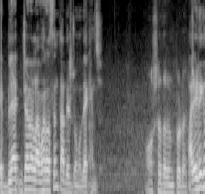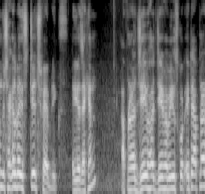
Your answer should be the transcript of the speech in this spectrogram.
এই ব্ল্যাক যারা লাভার আছেন তাদের জন্য দেখেন। অসাধারণ প্রোডাক্ট আর এটা কিন্তু শাকেল ভাই স্টেজ ফ্যাব্রিক্স এই যে দেখেন আপনারা যেভাবে যেভাবে ইউজ করেন এটা আপনার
